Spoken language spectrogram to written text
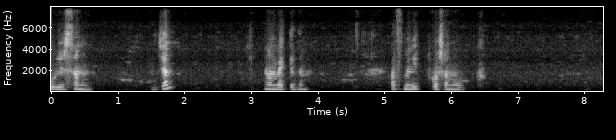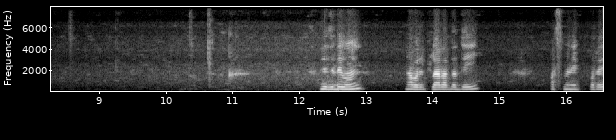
উড়ির সানুন বুঝছেন এখন রেখে দেন। পাঁচ মিনিট কষানো এই যে দেখুন, আবার একটু আলাদা দিই। পাঁচ মিনিট পরে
